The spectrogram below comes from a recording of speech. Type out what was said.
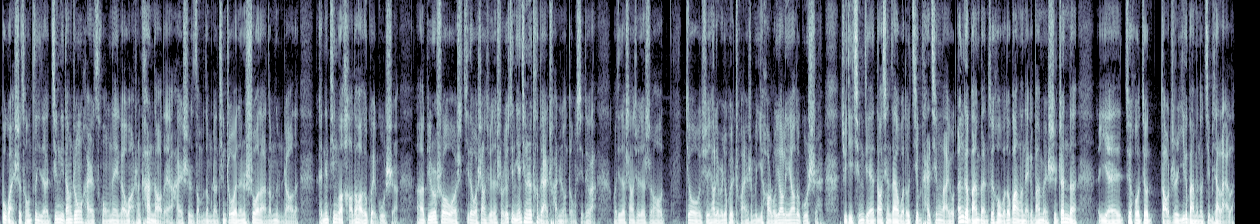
不管是从自己的经历当中，还是从那个网上看到的呀，还是怎么怎么着，听周围的人说的，怎么怎么着的，肯定听过好多好多鬼故事啊。比如说，我记得我上学的时候，尤其年轻人特别爱传这种东西，对吧？我记得上学的时候。就学校里边就会传什么一号楼幺零幺的故事，具体情节到现在我都记不太清了，有 N 个版本，最后我都忘了哪个版本是真的，也最后就导致一个版本都记不下来了。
